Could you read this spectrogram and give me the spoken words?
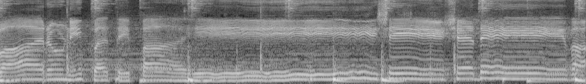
वारुणिपति पाहि शेषदेवा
